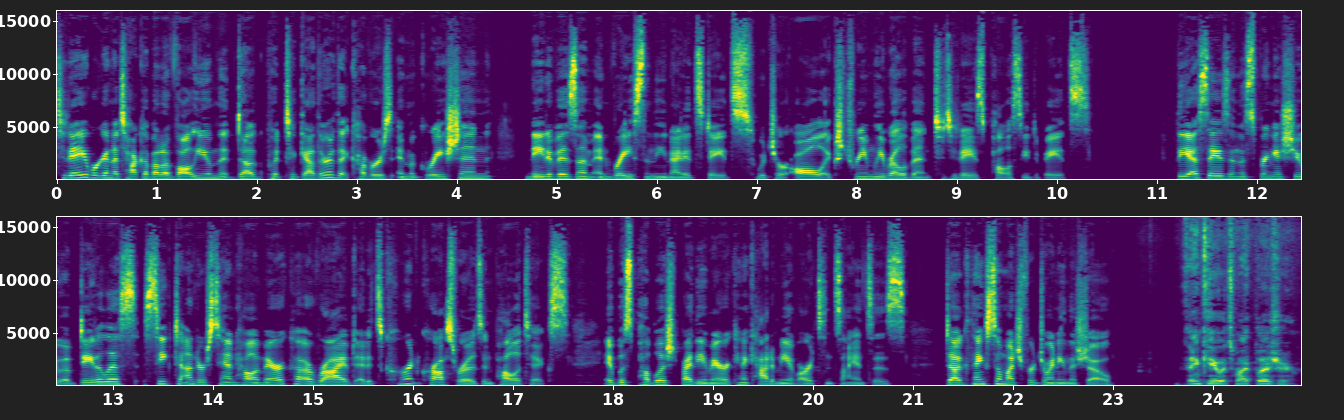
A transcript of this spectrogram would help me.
Today, we're going to talk about a volume that Doug put together that covers immigration, nativism, and race in the United States, which are all extremely relevant to today's policy debates. The essays in the spring issue of Daedalus seek to understand how America arrived at its current crossroads in politics. It was published by the American Academy of Arts and Sciences. Doug, thanks so much for joining the show. Thank you. It's my pleasure.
